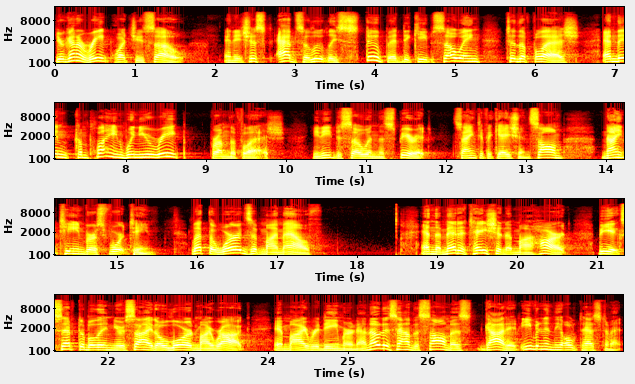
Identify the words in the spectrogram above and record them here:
you're going to reap what you sow. And it's just absolutely stupid to keep sowing to the flesh and then complain when you reap from the flesh. You need to sow in the spirit. Sanctification. Psalm 19, verse 14. Let the words of my mouth and the meditation of my heart be acceptable in your sight, O Lord, my rock and my Redeemer. Now, notice how the psalmist got it, even in the Old Testament.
